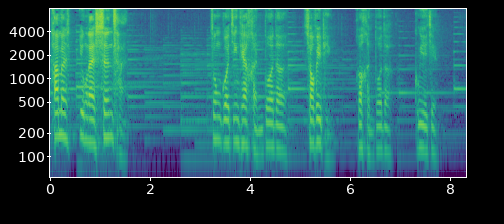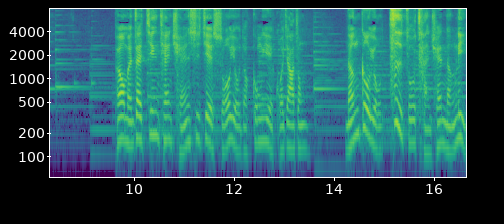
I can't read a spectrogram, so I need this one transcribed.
他们用来生产中国今天很多的消费品和很多的工业件。朋友们，在今天全世界所有的工业国家中，能够有自主产权能力、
